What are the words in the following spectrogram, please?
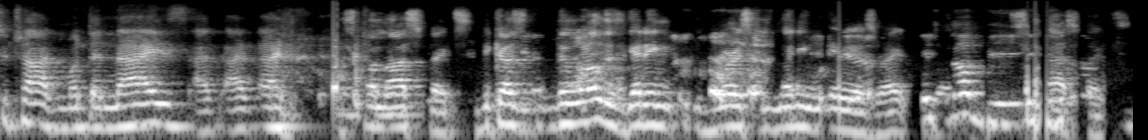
should try and modernize and, and, and some aspects because the world is getting worse in many areas right? It should not be. Some should not, aspects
